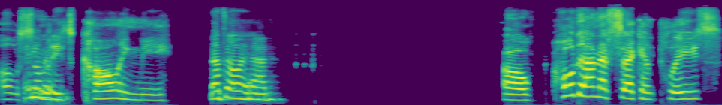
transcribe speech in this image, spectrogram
Oh, anyway, somebody's calling me. That's all I had. Oh, hold on a second, please.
